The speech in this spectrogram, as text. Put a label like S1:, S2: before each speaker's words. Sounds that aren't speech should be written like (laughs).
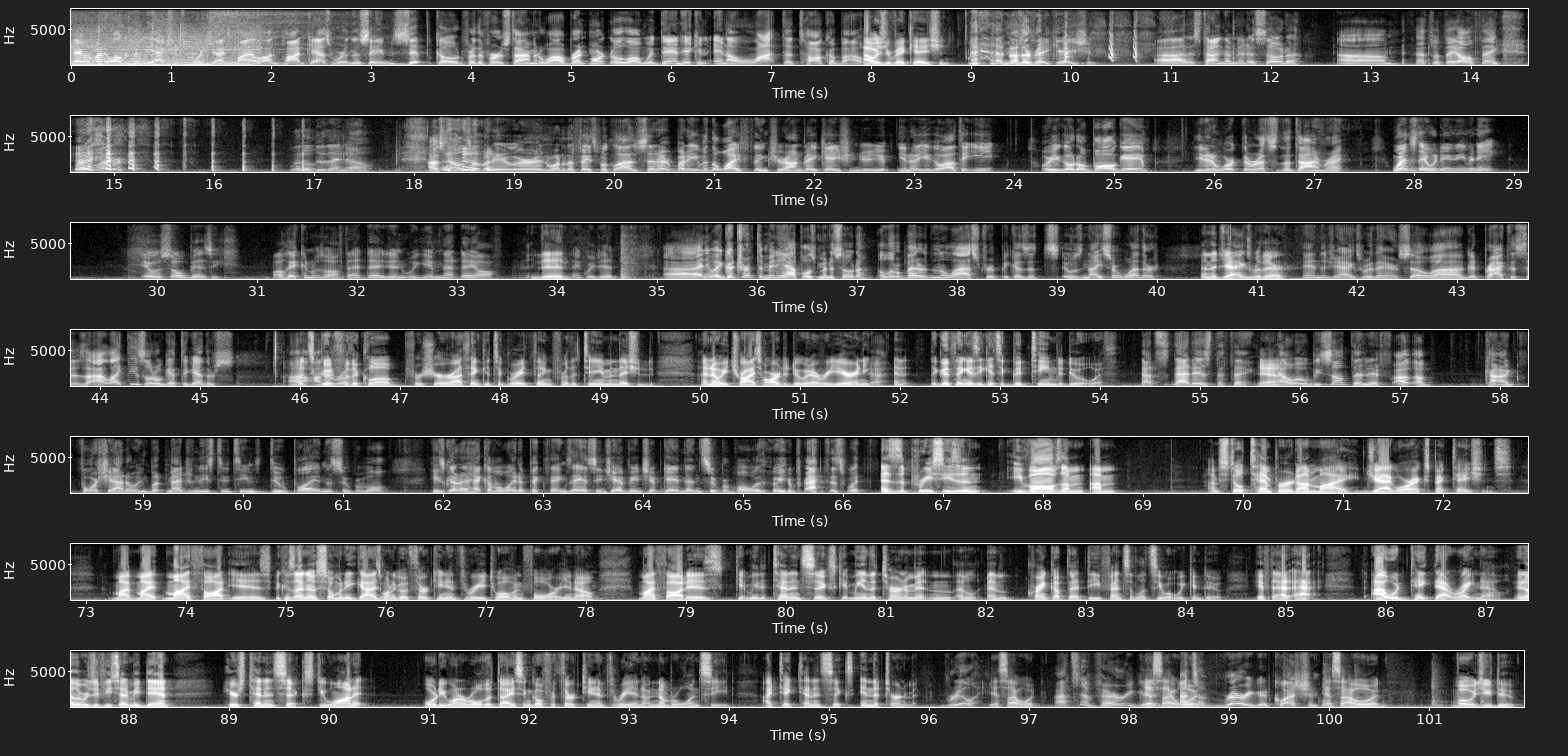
S1: Hey, everybody, welcome into the Action Sports Jax Pylon podcast. We're in the same zip code for the first time in a while. Brent Martin along with Dan Hicken, and a lot to talk about.
S2: How was your vacation? (laughs)
S1: Another vacation. Uh, this time to Minnesota. Um, that's what they all think. Right, Weber? (laughs) Little do they know. I was telling somebody we were in one of the Facebook lives said everybody, even the wife, thinks you're on vacation. You, you, you know, you go out to eat or you go to a ball game. You didn't work the rest of the time, right? Wednesday we didn't even eat. It was so busy. Well, Hicken was off that day, didn't we? Give him that day off. He
S2: did.
S1: I think we did. Uh, anyway, good trip to Minneapolis, Minnesota. A little better than the last trip because it's it was nicer weather
S2: And the Jags were there.
S1: and the Jags were there. So uh, good practices. I like these little get-togethers. Uh,
S2: That's good for the club for sure. I think it's a great thing for the team, and they should. I know he tries hard to do it every year, and he
S1: Yeah.
S2: and the good thing is he gets a good team to do it with.
S1: That's that is the thing.
S2: Yeah.
S1: Now it will be something if uh, uh, kind of foreshadowing, but imagine these two teams do play in the Super Bowl. He's got a heck of a way to pick things. AFC Championship game, then Super Bowl with who you (laughs) practice with.
S2: As the preseason evolves, I'm I'm I'm still tempered on my Jaguar expectations. My, my my thought is because I know so many guys want to go 13 and 3, 12 and 4, you know. My thought is get me to 10 and 6, get me in the tournament and and, and crank up that defense and let's see what we can do. If that ha- I would take that right now. In other words, if you said to me, "Dan, here's 10 and 6. Do you want it or do you want to roll the dice and go for 13 and 3 and a number 1 seed?" I'd take 10 and 6 in the tournament.
S1: Really?
S2: Yes, I would.
S1: That's a very good.
S2: Yes, I would.
S1: That's a very good question.
S2: Yes, I would. What would you do?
